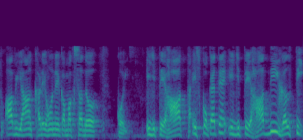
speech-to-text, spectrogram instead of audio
تو اب یہاں کھڑے ہونے کا مقصد کوئی اجتہاد تھا۔ اس کو کہتے ہیں اجتہادی غلطی۔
